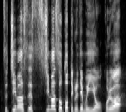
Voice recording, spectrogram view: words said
土マウスです。土マウスを取ってくれてもいいよ。これは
